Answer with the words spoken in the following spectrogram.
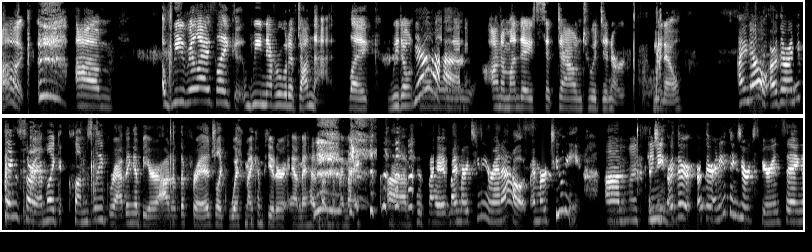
fuck? Um we realized like we never would have done that. Like we don't Yeah. normally on a Monday sit down to a dinner, you know. I know. Are there any things? Sorry, I'm like clumsily grabbing a beer out of the fridge, like with my computer and my headphones and my mic, because my my martini ran out. My martini. Um, My do you- are there are there any things you're experiencing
